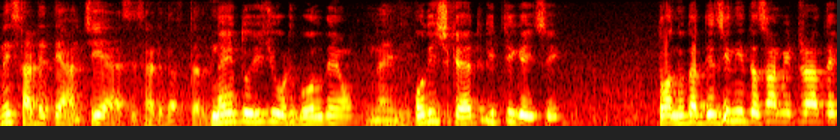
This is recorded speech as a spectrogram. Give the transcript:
ਨਹੀਂ ਸਾਡੇ ਧਿਆਨ 'ਚ ਹੀ ਆਇਆ ਸੀ ਸਾਡੇ ਦਫ਼ਤਰ ਦੇ। ਨਹੀਂ ਤੁਸੀਂ ਝੂਠ ਬੋਲਦੇ ਹੋ। ਨਹੀਂ ਜੀ। ਉਹਦੀ ਸ਼ਿਕਾਇਤ ਕੀਤੀ ਗਈ ਸੀ? ਤੁਹਾਨੂੰ ਤਾਂ ਦਿਸੀ ਨਹੀਂ ਦਸਾਂ ਮੀਟਰਾਂ ਤੇ।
